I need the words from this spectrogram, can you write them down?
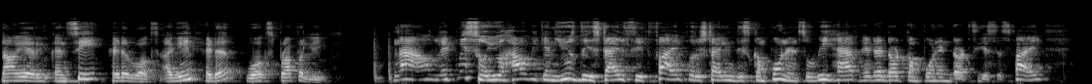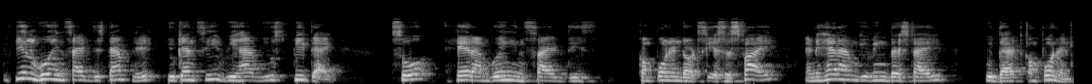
Now here you can see header works. Again header works properly now let me show you how we can use the style sheet file for styling this component. So we have header.component.css file. If you'll go inside this template you can see we have used p tag. So here i'm going inside this component.css file and here i'm giving the style to that component.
